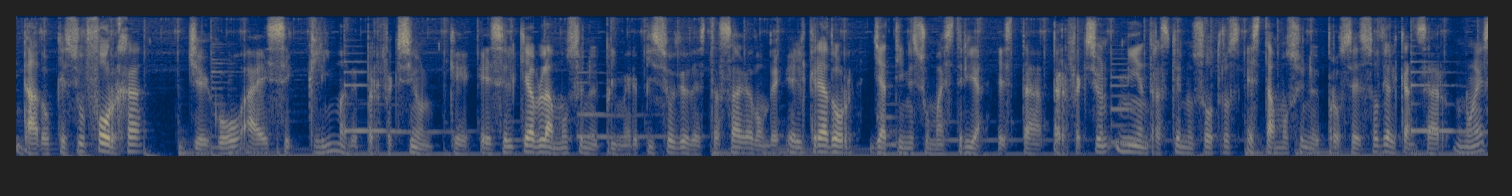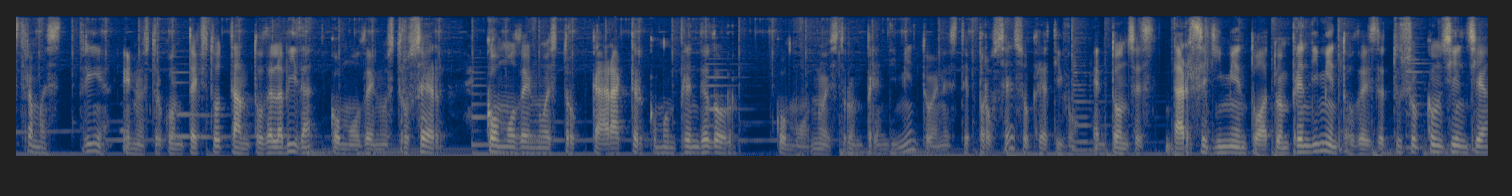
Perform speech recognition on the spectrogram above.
dado que su forja llegó a ese clima de perfección, que es el que hablamos en el primer episodio de esta saga, donde el creador ya tiene su maestría, esta perfección, mientras que nosotros estamos en el proceso de alcanzar nuestra maestría en nuestro contexto tanto de la vida como de nuestro ser, como de nuestro carácter como emprendedor como nuestro emprendimiento en este proceso creativo. Entonces, dar seguimiento a tu emprendimiento desde tu subconsciencia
